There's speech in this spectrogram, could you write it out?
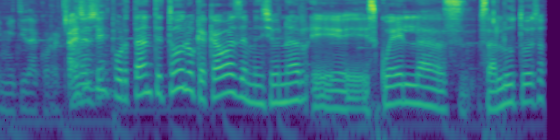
emitida Ah, correctamente. eso es importante. Todo lo que acabas de mencionar, eh, escuelas, salud, todo eso,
